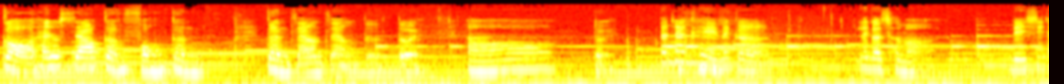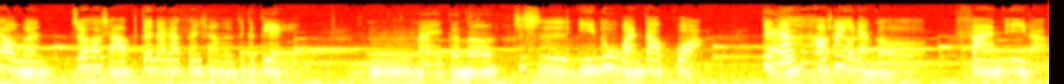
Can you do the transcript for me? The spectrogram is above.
够，他就是要更疯、更、更怎样怎样的。对，哦，对，那这样可以那个那个什么联系到我们最后想要跟大家分享的这个电影。嗯，哪一个呢？就是一路玩到挂。对，但好像有两个翻译啦。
